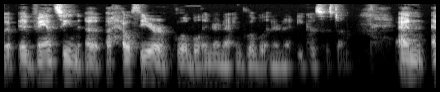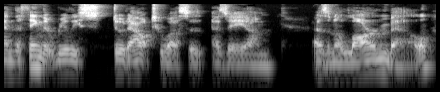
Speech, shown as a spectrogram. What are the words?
uh, advancing a, a, healthier global internet and global internet ecosystem. And and the thing that really stood out to us as, as a um, as an alarm bell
